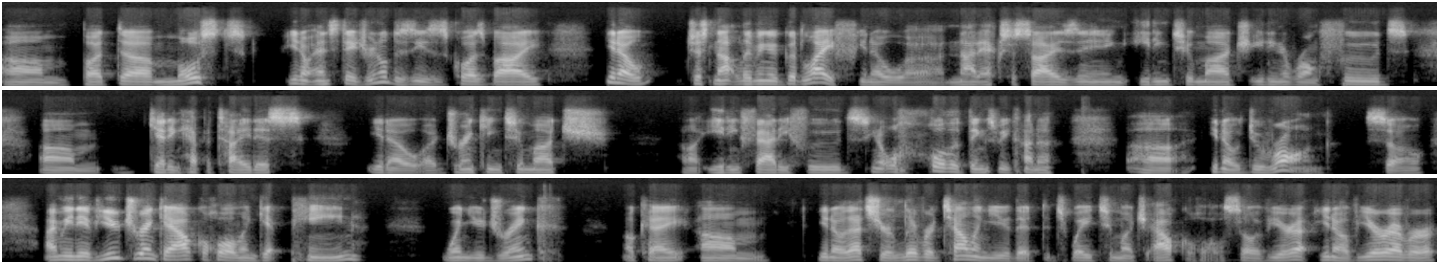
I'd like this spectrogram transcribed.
Um, but uh, most, you know, end stage renal disease is caused by, you know, just not living a good life, you know, uh, not exercising, eating too much, eating the wrong foods, um, getting hepatitis, you know, uh, drinking too much, uh, eating fatty foods, you know, all the things we kind of, uh, you know, do wrong. So, I mean, if you drink alcohol and get pain when you drink, okay, um, you know, that's your liver telling you that it's way too much alcohol. So if you're, you know, if you're ever,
